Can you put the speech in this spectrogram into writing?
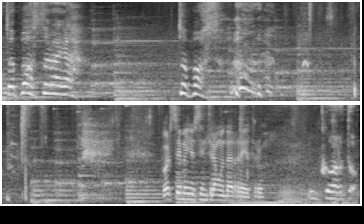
Tutto a posto, raga. Tutto a posto. Forse è meglio se entriamo dal retro. Concordo.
